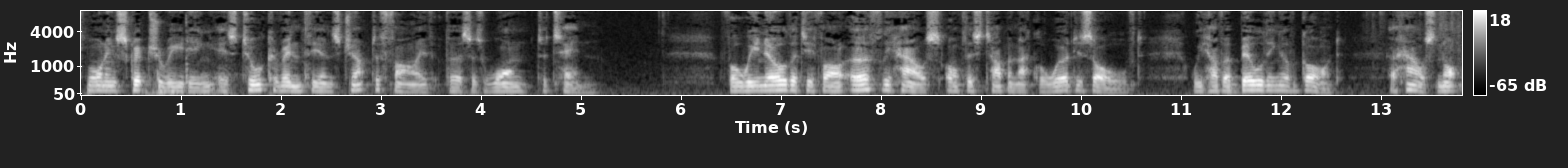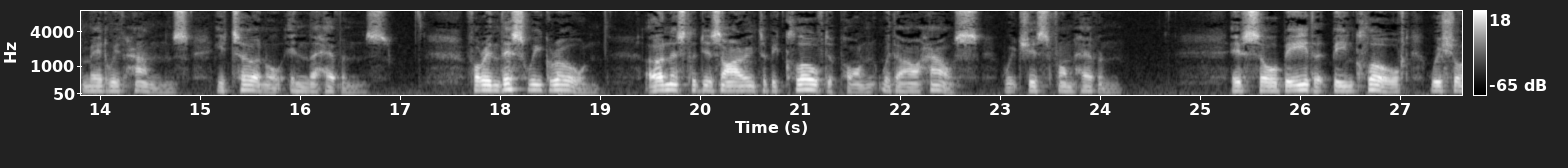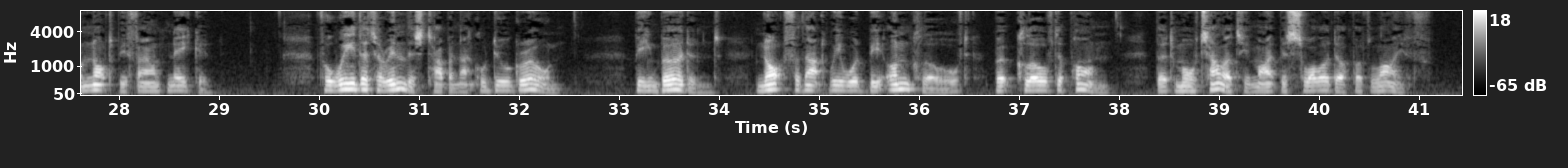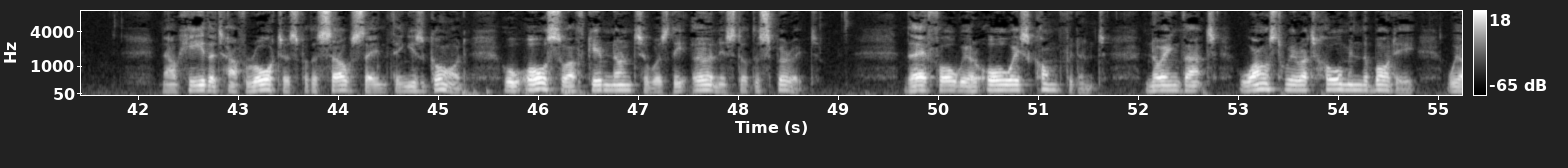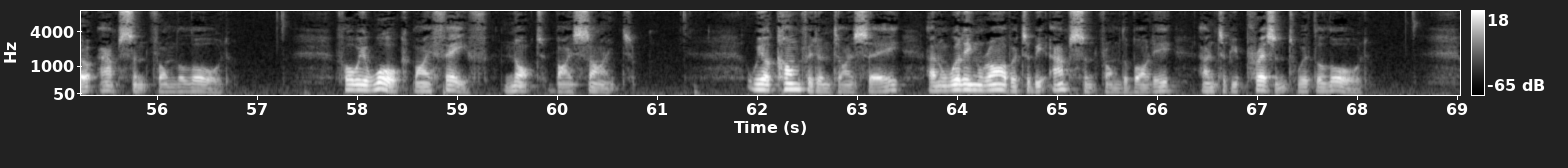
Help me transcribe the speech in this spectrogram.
This morning's scripture reading is 2 Corinthians chapter 5 verses 1 to 10. For we know that if our earthly house of this tabernacle were dissolved, we have a building of God, a house not made with hands, eternal in the heavens. For in this we groan, earnestly desiring to be clothed upon with our house, which is from heaven. If so be that being clothed we shall not be found naked. For we that are in this tabernacle do groan, being burdened, not for that we would be unclothed, but clothed upon, that mortality might be swallowed up of life. Now he that hath wrought us for the selfsame thing is God, who also hath given unto us the earnest of the Spirit. Therefore we are always confident, knowing that, whilst we are at home in the body, we are absent from the Lord. For we walk by faith, not by sight. We are confident, I say, and willing rather to be absent from the body and to be present with the Lord.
